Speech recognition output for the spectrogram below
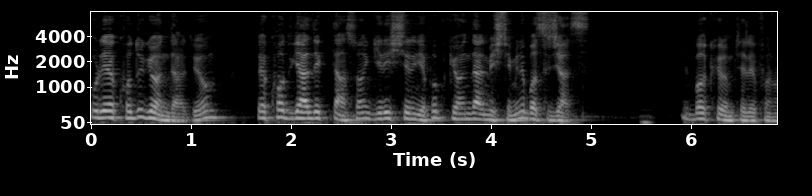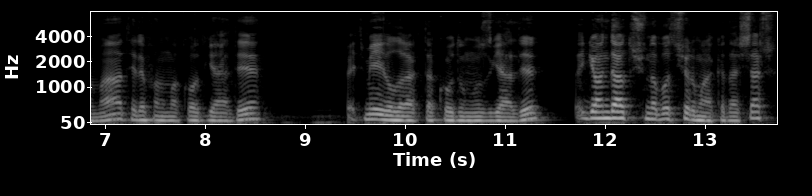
Buraya kodu gönder diyorum. Ve kod geldikten sonra girişlerini yapıp gönderme işlemini basacağız. Bakıyorum telefonuma. Telefonuma kod geldi. Evet mail olarak da kodumuz geldi. Ve gönder tuşuna basıyorum arkadaşlar.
